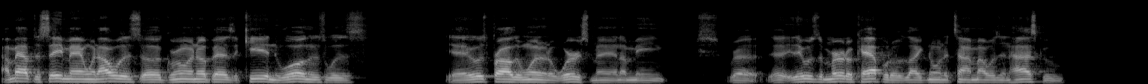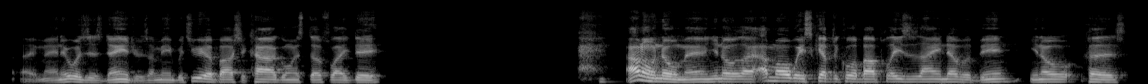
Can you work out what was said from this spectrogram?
I'm gonna have to say, man, when I was uh, growing up as a kid, New Orleans was, yeah, it was probably one of the worst, man. I mean, bro, it was the murder capital. Like during the time I was in high school, like man, it was just dangerous. I mean, but you hear about Chicago and stuff like that. I don't know, man. You know, like I'm always skeptical about places I ain't never been. You know, because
